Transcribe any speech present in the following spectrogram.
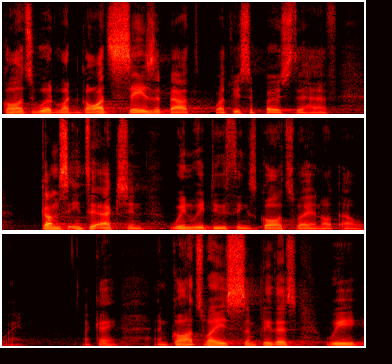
God's word, what God says about what we're supposed to have, comes into action when we do things God's way and not our way. Okay? And God's way is simply this we,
